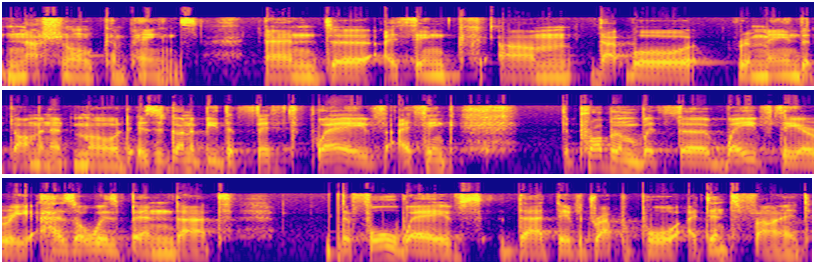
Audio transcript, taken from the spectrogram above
national campaigns. And uh, I think um, that will remain the dominant mode. Is it going to be the fifth wave? I think the problem with the wave theory has always been that the four waves that David Rappaport identified,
